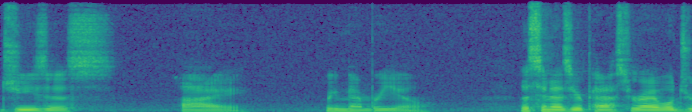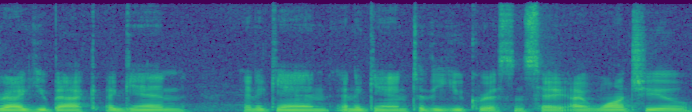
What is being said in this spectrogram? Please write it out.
Jesus, I remember you. Listen, as your pastor, I will drag you back again and again and again to the Eucharist and say, I want you,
